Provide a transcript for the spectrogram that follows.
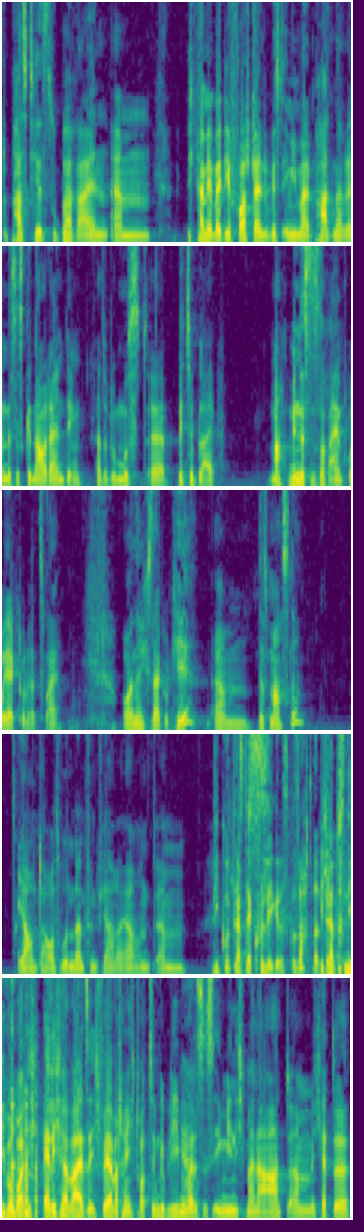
Du passt hier super rein. Ähm, ich kann mir bei dir vorstellen, du bist irgendwie mal Partnerin, das ist genau dein Ding. Also du musst, äh, bitte bleib. Mach mindestens noch ein Projekt oder zwei. Und dann habe ich gesagt, okay, ähm, das machst du. ja, und daraus wurden dann fünf Jahre, ja. Und ähm, wie gut, dass der Kollege das gesagt hat. Ich ja. habe es nie bereut. Ich, ehrlicherweise, ich wäre wahrscheinlich trotzdem geblieben, ja. weil es ist irgendwie nicht meine Art. Ähm, ich hätte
